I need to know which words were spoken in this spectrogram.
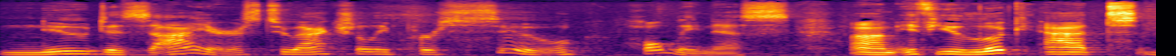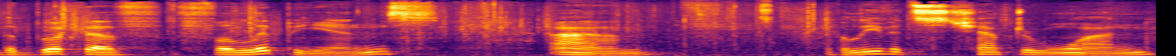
new desires to actually pursue holiness. Um, if you look at the book of Philippians, um, I believe it's chapter 1.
